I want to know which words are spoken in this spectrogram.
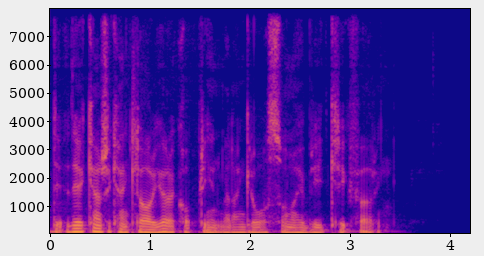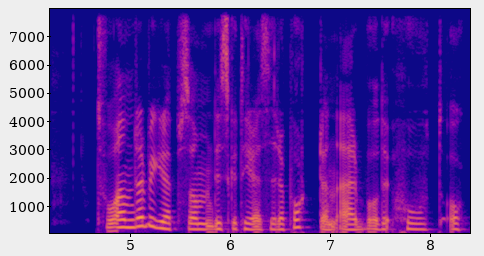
det, det, kanske kan klargöra kopplingen mellan gråzon och hybridkrigföring. Två andra begrepp som diskuteras i rapporten är både hot och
